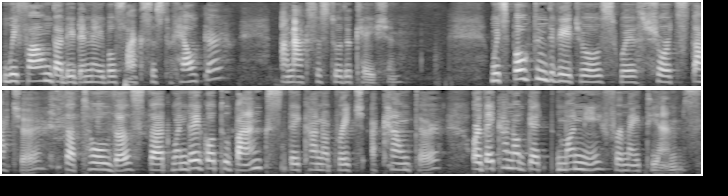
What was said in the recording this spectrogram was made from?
We found that it enables access to healthcare and access to education. We spoke to individuals with short stature that told us that when they go to banks, they cannot reach a counter or they cannot get money from ATMs.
